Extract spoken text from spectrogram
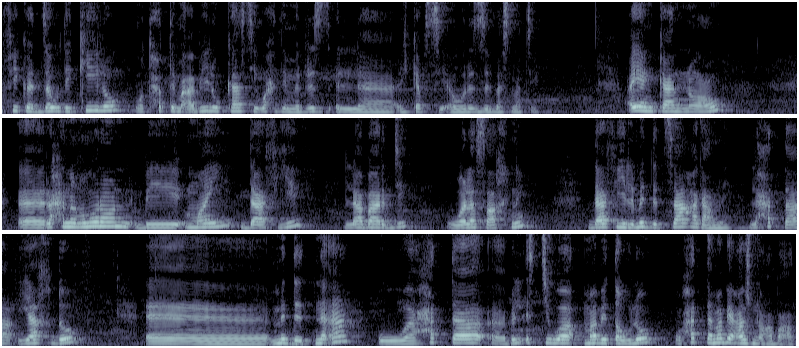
فيك تزودي كيلو وتحطي مقابيله كاسة واحدة من رز الكبسي أو الرز البسمتي. أيا كان نوعه رح نغمرهم بمي دافية لا باردة ولا ساخنة دافية لمدة ساعة كاملة لحتى ياخدوا مدة نقع وحتى بالاستواء ما بيطولوا وحتى ما بيعجنوا على بعض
